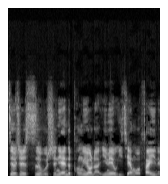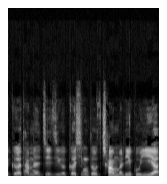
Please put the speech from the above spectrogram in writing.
就是四五十年的朋友了。因为以前我翻译的歌，他们这几个歌星都唱嘛，李谷一啊，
